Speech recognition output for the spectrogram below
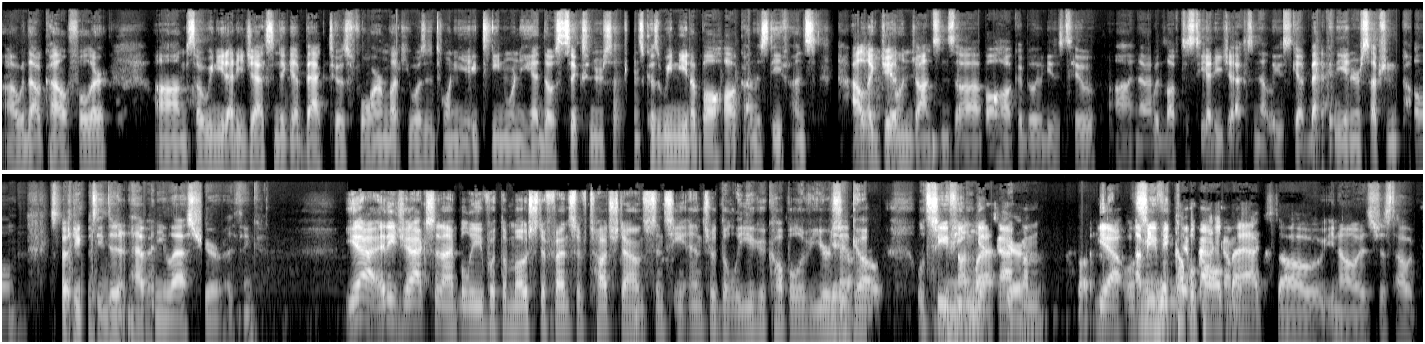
uh, without Kyle Fuller. Um, so we need Eddie Jackson to get back to his form like he was in 2018 when he had those six interceptions because we need a ball hawk on this defense. I like Jaylon Johnson's uh, ball hawk abilities too, uh, and I would love to see Eddie Jackson at least get back in the interception column, especially because he didn't have any last year. I think. Yeah, Eddie Jackson, I believe, with the most defensive touchoudowns since he entered the league a couple of years yeah. ago. Let's see if he can get back year. on. But, yeah, I mean, a couple called back, so you know, it's just how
